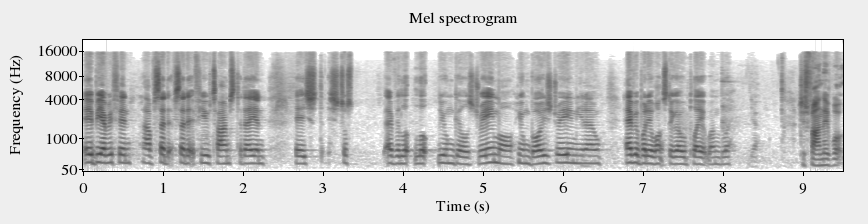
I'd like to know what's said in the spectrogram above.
It'd be everything. I've said it, said it a few times today, and it's it's just every young girl's dream or young boy's dream. You know, everybody wants to go and play at Wembley Yeah. just finally, what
